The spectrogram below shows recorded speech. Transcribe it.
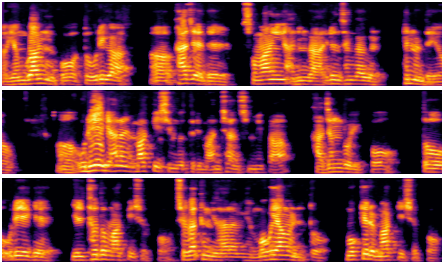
어, 영광이고 또 우리가 어, 가져야 될 소망이 아닌가 이런 생각을 했는데요. 어, 우리에게 하나님 맡기신 것들이 많지 않습니까? 가정도 있고, 또 우리에게 일터도 맡기셨고, 저 같은 사람에게 목양을 또, 목회를 맡기셨고,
